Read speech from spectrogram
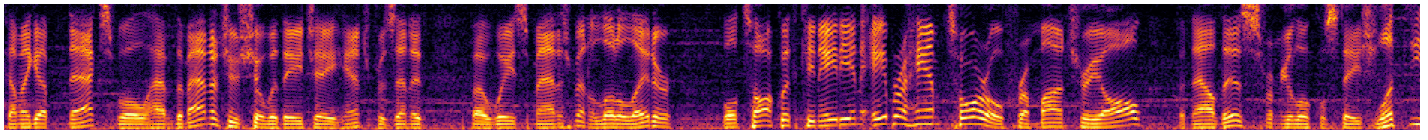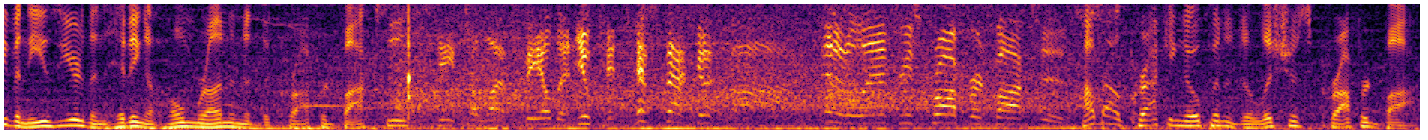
Coming up next, we'll have the manager show with AJ Hinch, presented by Waste Management. A little later, we'll talk with Canadian Abraham Toro from Montreal. But now, this from your local station. What's even easier than hitting a home run into the Crawford boxes? Deep to left field, and you can kiss that goodbye into the Landry's Crawford boxes. How about cracking open a delicious Crawford Bock?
